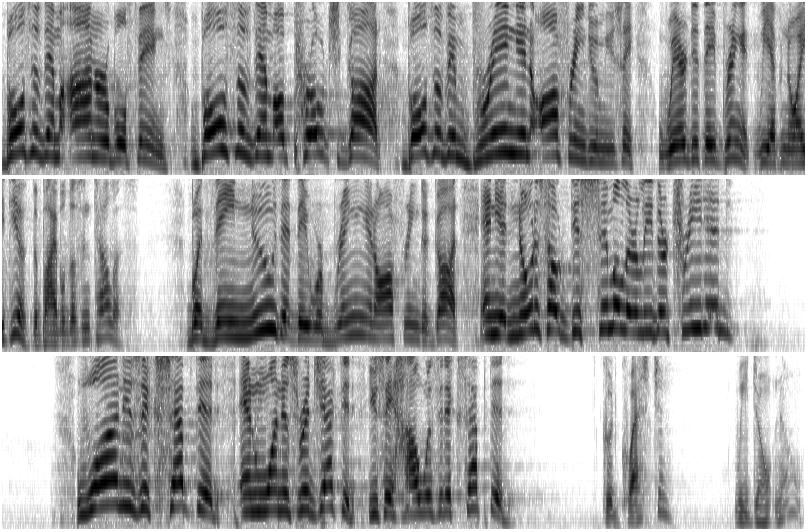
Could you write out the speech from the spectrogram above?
Both of them honorable things. Both of them approach God. Both of them bring an offering to Him. You say, Where did they bring it? We have no idea. The Bible doesn't tell us. But they knew that they were bringing an offering to God. And yet, notice how dissimilarly they're treated. One is accepted and one is rejected. You say, How was it accepted? Good question. We don't know.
